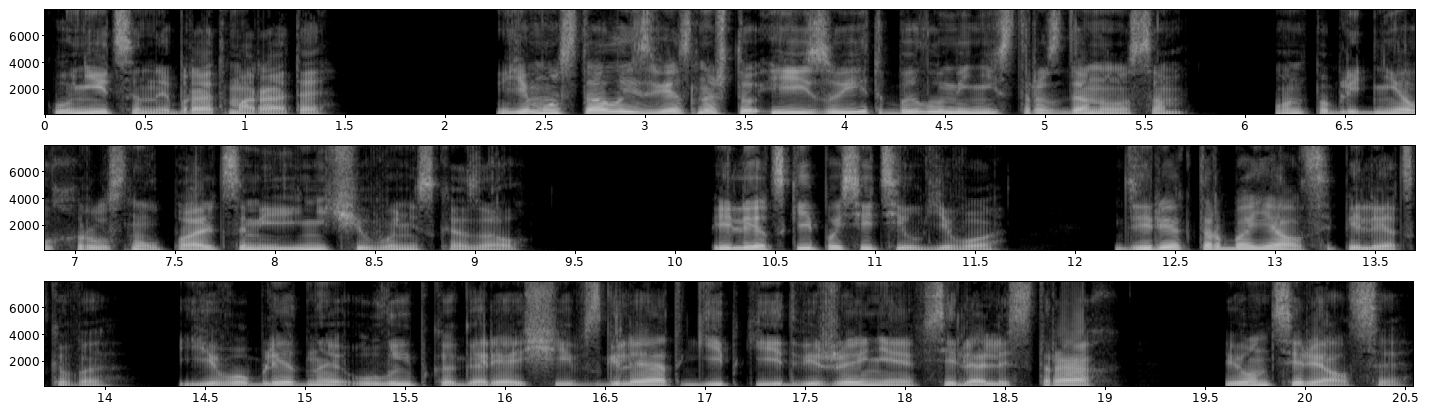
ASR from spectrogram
Куницын и брат Марата. Ему стало известно, что иезуит был у министра с доносом. Он побледнел, хрустнул пальцами и ничего не сказал. Пелецкий посетил его. Директор боялся Пелецкого. Его бледная улыбка, горящий взгляд, гибкие движения вселяли страх, и он терялся.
